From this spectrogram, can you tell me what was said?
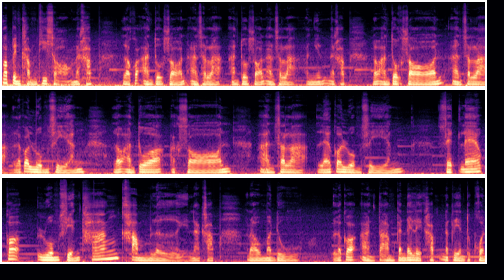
ก็เป็นคำที่สองนะครับ เราก็อ่านตัวอักษรอ่านสระอ่านตัวอักษรอ่านสระอย่างนี้นะครับ เราอ่านตัวอักษรอ่านสระแล้วก็รวมเสียง เราอ่านตัวอักษร อ่านสระแล้วก็รวมเสียง เสร็จแล้วก็ รวมเสียงทั้งคำเลยนะครับ เรามาดูแล้วก็อ่านตามกันได้เลยครับ นักเรียนทุกคน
